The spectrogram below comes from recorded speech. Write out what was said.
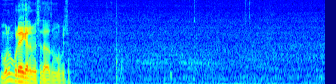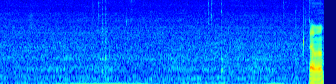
Bunun buraya gelmesi lazım babacığım. Tamam.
